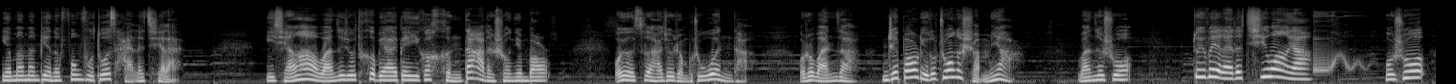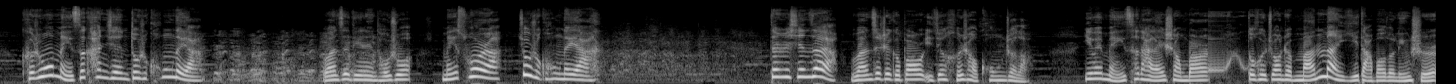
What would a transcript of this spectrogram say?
也慢慢变得丰富多彩了起来。以前啊，丸子就特别爱背一个很大的双肩包。我有一次啊，就忍不住问他：“我说丸子，你这包里都装的什么呀？”丸子说：“对未来的期望呀。”我说：“可是我每次看见都是空的呀。”丸子点点头说：“没错啊，就是空的呀。”但是现在啊，丸子这个包已经很少空着了，因为每一次他来上班。都会装着满满一大包的零食。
